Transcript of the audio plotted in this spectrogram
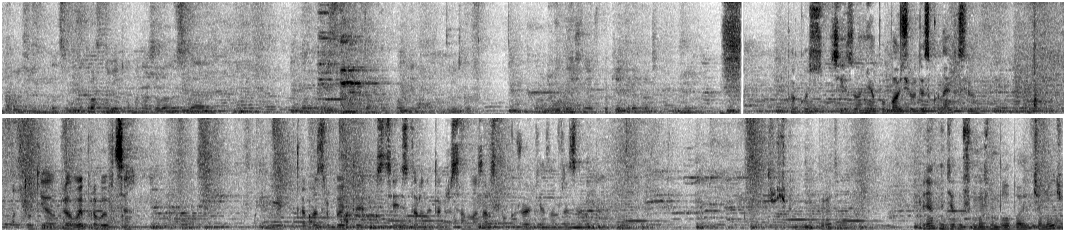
Фіхують, він на на красну ветку мене зелену сідає. Там компанія ублюдків. Було, в пакет. Так ось в цій зоні я побачив дисконекцію. Тут я вже виправив це. І треба зробити з цієї сторони так же само. Зараз покажу, як я завжди це роблю. Трошки вперед. Понятное дело, что можно было бы оттянуть.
